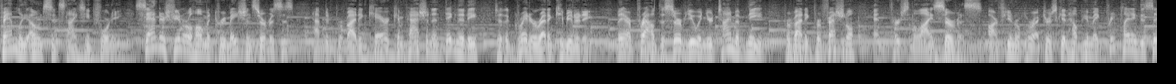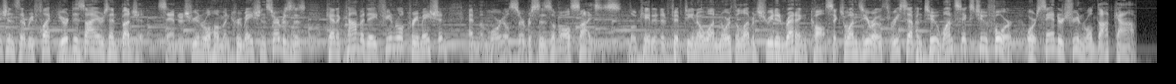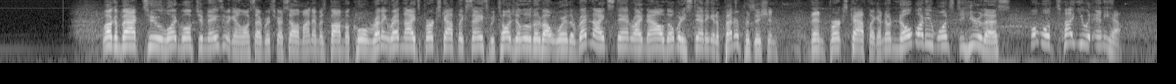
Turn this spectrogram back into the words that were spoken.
Family owned since 1940, Sanders Funeral Home and Cremation Services have been providing care, compassion, and dignity to the greater Reading community. They are proud to serve you in your time of need, providing professional and personalized service. Our funeral directors can help you make pre planning decisions that reflect your desires and budget. Sanders Funeral Home and Cremation Services can accommodate funeral, cremation, and memorial services of all sizes. Located at 1501 North 11th Street in Reading, call 610 372 1624 or sandersfuneral.com. Welcome back to Lloyd Wolf Gymnasium. Again, alongside Rich Scarcella. My name is Bob McCool. Reading Red Knights, Berks Catholic Saints. We told you a little bit about where the Red Knights stand right now. Nobody's standing in a better position than Berks Catholic. I know nobody wants to hear this, but we'll tell you it anyhow.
